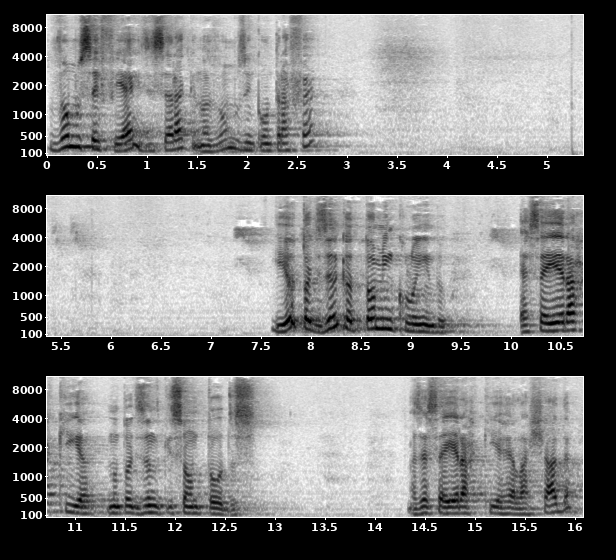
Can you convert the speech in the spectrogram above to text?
Vamos ser fiéis e será que nós vamos encontrar fé? E eu estou dizendo que eu estou me incluindo. Essa hierarquia, não estou dizendo que são todos. Mas essa hierarquia relaxada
